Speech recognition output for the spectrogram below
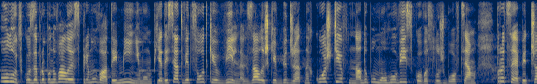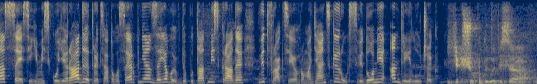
У Луцьку запропонували спрямувати мінімум 50% вільних залишків бюджетних коштів на допомогу військовослужбовцям. Про це під час сесії міської ради 30 серпня заявив депутат міськради від фракції Громадянський рух свідомі Андрій Лучик. Якщо подивитися, е,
